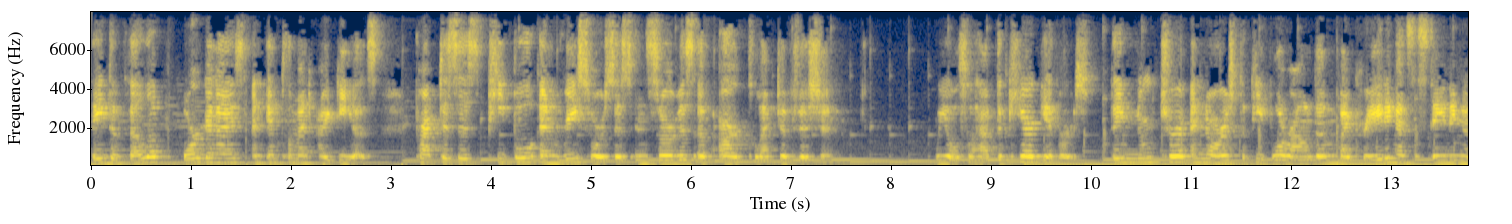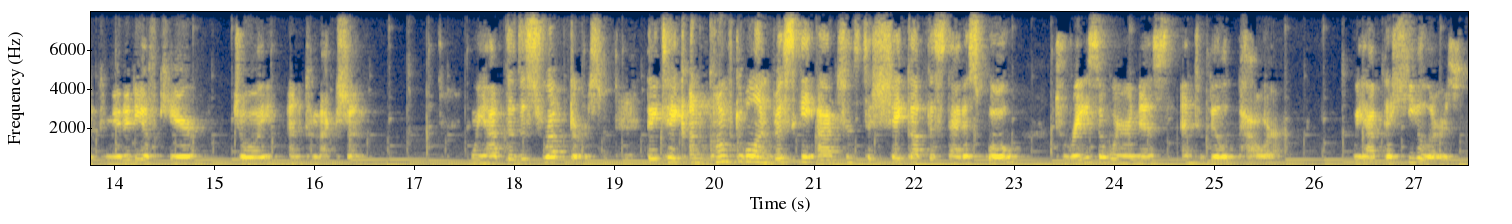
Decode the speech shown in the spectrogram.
They develop, organize, and implement ideas, practices, people, and resources in service of our collective vision. We also have the caregivers. They nurture and nourish the people around them by creating and sustaining a community of care, joy, and connection. We have the disruptors. They take uncomfortable and risky actions to shake up the status quo, to raise awareness, and to build power. We have the healers.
